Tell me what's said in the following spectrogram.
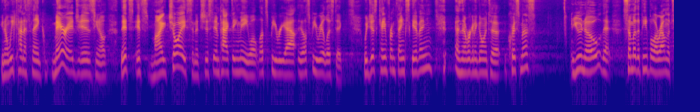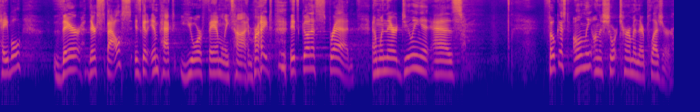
You know, we kind of think marriage is, you know, it's, it's my choice and it's just impacting me. Well, let's be, real, let's be realistic. We just came from Thanksgiving and then we're going to go into Christmas. You know that some of the people around the table, their, their spouse is going to impact your family time, right? It's going to spread. And when they're doing it as focused only on the short term and their pleasure,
